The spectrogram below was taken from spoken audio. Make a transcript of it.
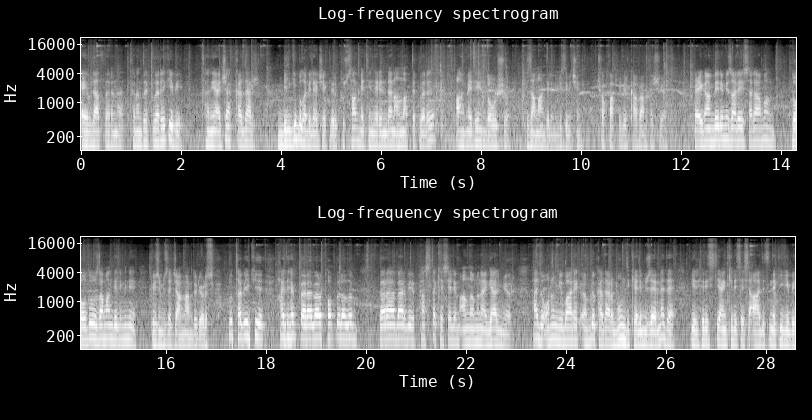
evlatlarını tanıdıkları gibi tanıyacak kadar bilgi bulabilecekleri kutsal metinlerinden anlattıkları Ahmet'in doğuşu zaman dilimi bizim için çok farklı bir kavram taşıyor. Peygamberimiz Aleyhisselam'ın doğduğu zaman dilimini gözümüzde canlandırıyoruz. Bu tabii ki hadi hep beraber toplanalım, beraber bir pasta keselim anlamına gelmiyor. Hadi onun mübarek ömrü kadar mum dikelim üzerine de bir Hristiyan kilisesi adetindeki gibi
